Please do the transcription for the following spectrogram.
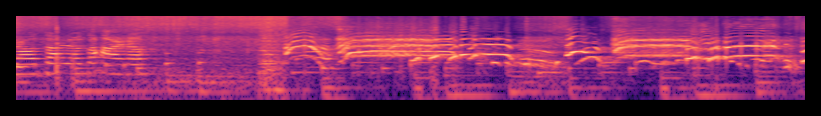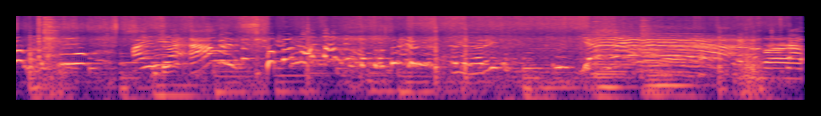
not, that's not high enough. I need Alice. okay, ready? Yeah! It's burned. That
